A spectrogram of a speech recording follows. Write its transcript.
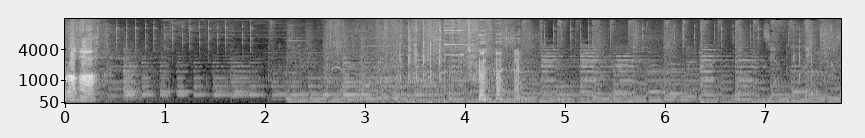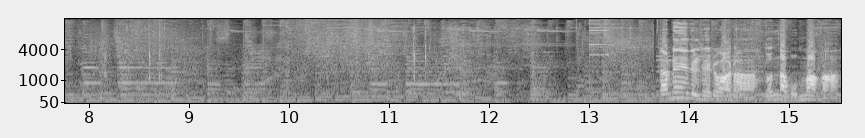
돌아가. 다른 애들 데려와라. 넌 나 못 막아.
